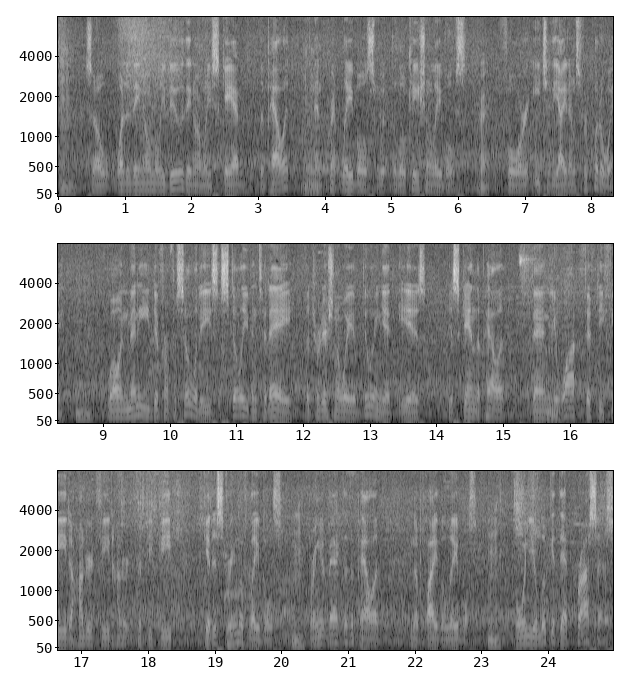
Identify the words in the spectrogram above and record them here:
Mm-hmm. So what do they normally do? They normally scan the pallet and mm-hmm. then print labels with the location labels Right. for each of the items for put away. Well, in many different facilities, still even today, the traditional way of doing it is you scan the pallet, then you walk 50 feet, 100 feet, 150 feet, get a stream of labels, mm. bring it back to the pallet, and apply the labels. Mm. But when you look at that process,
